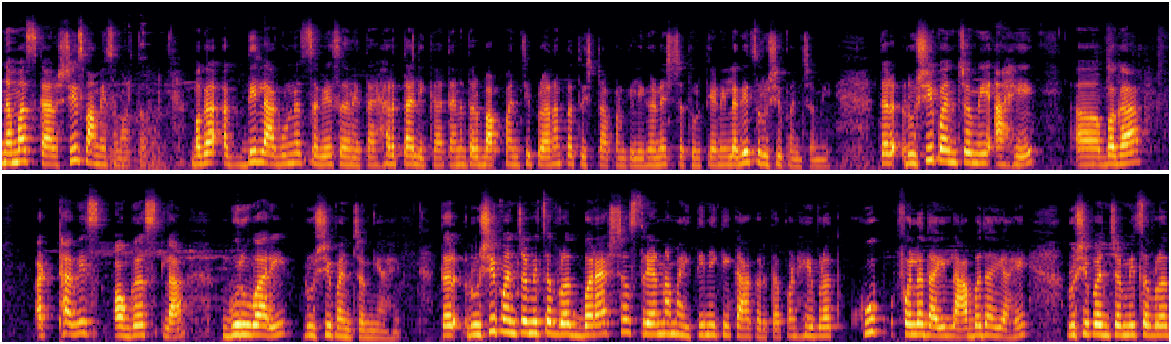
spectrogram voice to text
नमस्कार श्री स्वामी समर्थ. बघा अगदी लागूनच सगळे सण येत आहे हरतालिका त्यानंतर बाप्पांची प्राणप्रतिष्ठा आपण केली गणेश चतुर्थी आणि लगेच ऋषीपंचमी तर ऋषीपंचमी आहे बघा अठ्ठावीस ऑगस्टला गुरुवारी ऋषीपंचमी आहे. तर ऋषीपंचमीचं व्रत बऱ्याचशा स्त्रियांना माहिती नाही की का करतात पण हे व्रत खूप फलदायी लाभदायी आहे. ऋषीपंचमीचं व्रत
